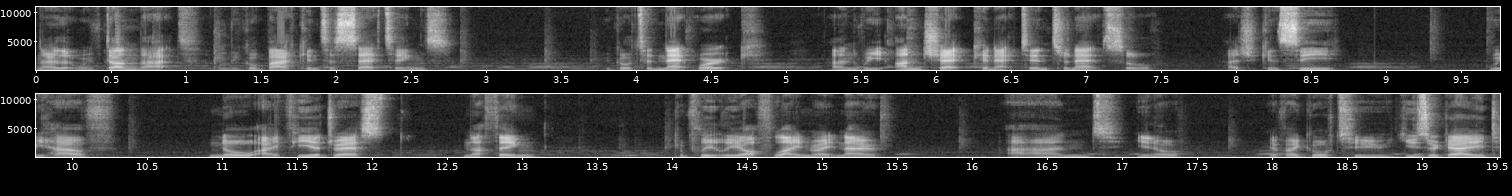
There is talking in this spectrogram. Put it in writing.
now that we've done that, and we go back into settings, we go to network, and we uncheck connect to internet. So as you can see, we have no IP address, nothing, completely offline right now. And, you know, if I go to user guide,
